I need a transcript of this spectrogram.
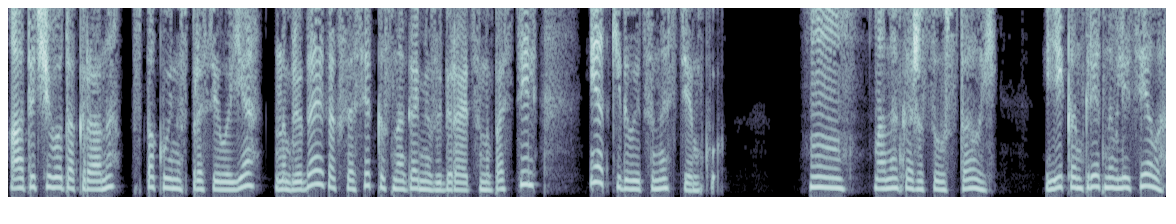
«А ты чего так рано?» — спокойно спросила я, наблюдая, как соседка с ногами забирается на постель и откидывается на стенку. «Хм, она кажется усталой. Ей конкретно влетело.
